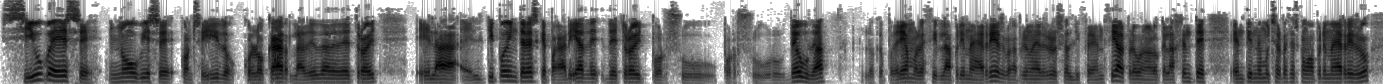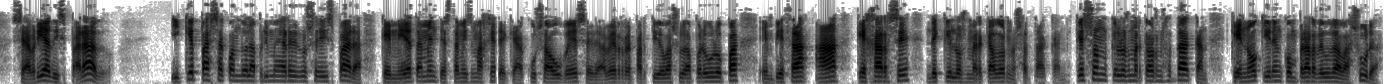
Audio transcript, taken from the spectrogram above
si VS no hubiese conseguido colocar la deuda de Detroit, el tipo de interés que pagaría Detroit por su, por su deuda lo que podríamos decir la prima de riesgo, la prima de riesgo es el diferencial, pero bueno, lo que la gente entiende muchas veces como prima de riesgo, se habría disparado. ¿Y qué pasa cuando la prima de riesgo se dispara? Que inmediatamente esta misma gente que acusa a UBS de haber repartido basura por Europa empieza a quejarse de que los mercados nos atacan. ¿Qué son que los mercados nos atacan? Que no quieren comprar deuda basura.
